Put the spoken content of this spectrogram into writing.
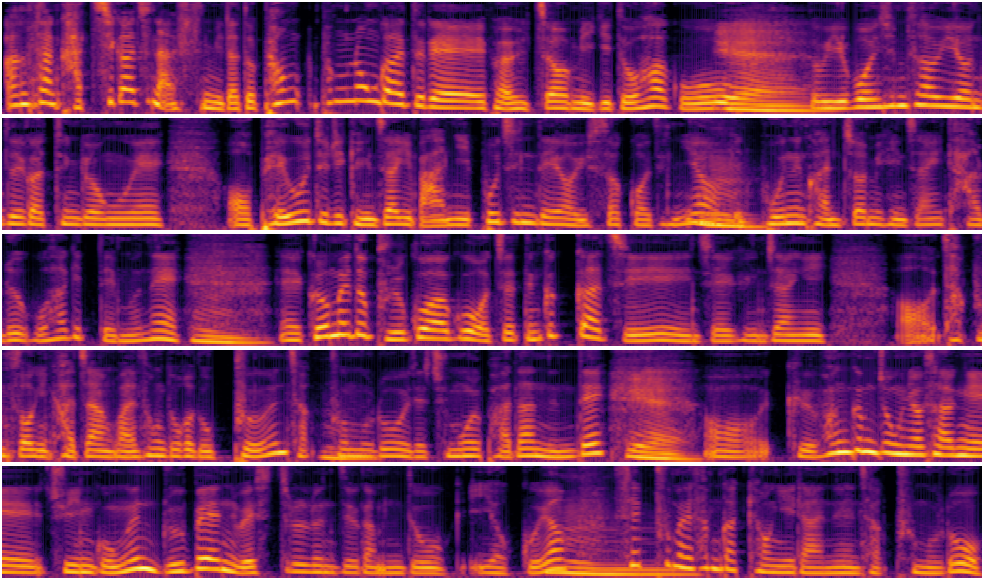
항상 같이 가진 않습니다. 또 평, 평론가들의 별점이기도 하고 예. 또 이번 심사위원들 같은 경우에 어, 배우들이 굉장히 많이 포진되어 있었거든요. 음. 보는 관점이 굉장히 다르고 하기 때문에 음. 예, 그럼에도 불구하고 어쨌든 끝까지 이제 굉장히 어, 작품성이 가장 완성도가 높은 작품으로 음. 이제 주목을 받았는데 예. 어, 그 황금 종려상의 주인공은 루벤 외스틀룬드 감독이었고요. 음. 슬픔의 삼각형이라는 작품으로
